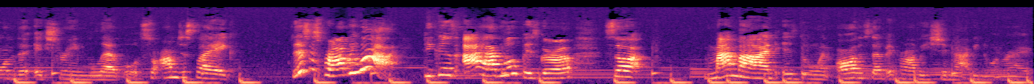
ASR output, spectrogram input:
on the extreme level. So I'm just like, this is probably why because I have lupus, girl. So my mind is doing all the stuff it probably should not be doing, right?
